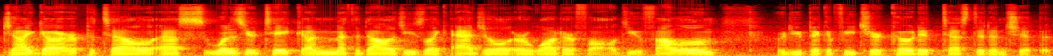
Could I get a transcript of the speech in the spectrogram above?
Jigar Patel asks, What is your take on methodologies like Agile or Waterfall? Do you follow them, or do you pick a feature, code it, test it, and ship it?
